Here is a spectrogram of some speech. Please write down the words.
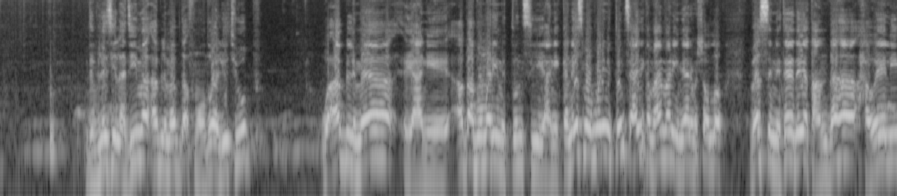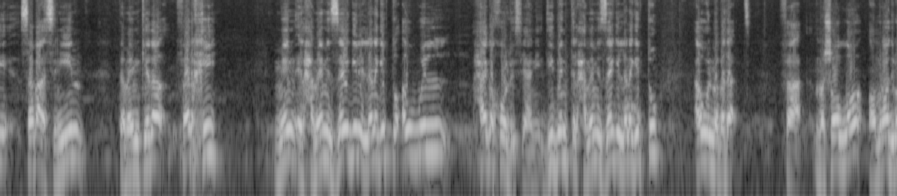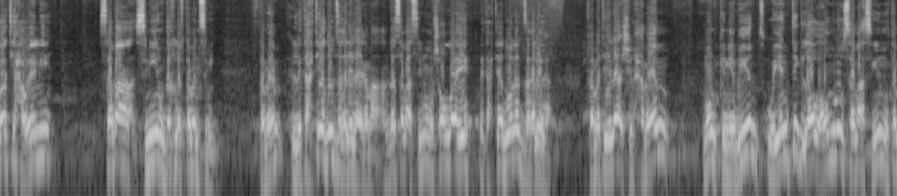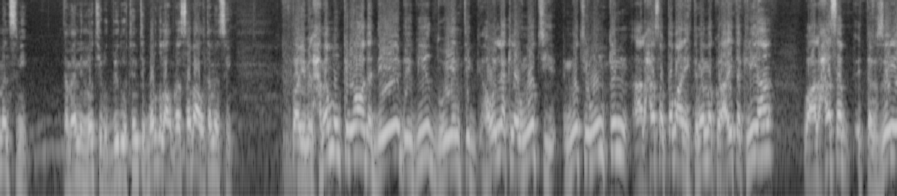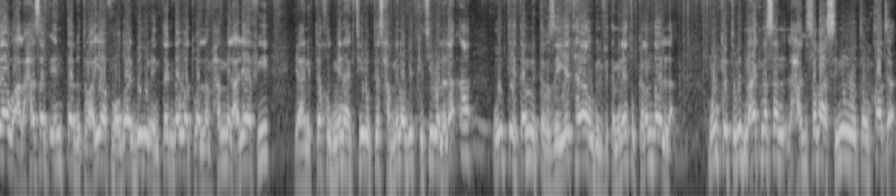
دبلتي القديمة قبل ما أبدأ في موضوع اليوتيوب. وقبل ما يعني أبقى أبو مريم التونسي يعني كان اسمه أبو مريم التونسي عادي كان معايا مريم يعني ما شاء الله. بس النتاية ديت عندها حوالي سبع سنين تمام كده؟ فرخي من الحمام الزاجل اللي أنا جبته أول حاجة خالص. يعني دي بنت الحمام الزاجل اللي أنا جبته أول ما بدأت. فما شاء الله عمرها دلوقتي حوالي سبع سنين وداخلة في ثمان سنين. تمام؟ اللي تحتيها دول زغاليلها يا جماعة. عندها سبع سنين وما شاء الله إيه اللي تحتيها دولت زغاليلها فما تقلقش الحمام ممكن يبيض وينتج لو عمره سبع سنين وثمان سنين. تمام؟ النوتي بتبيض وتنتج برضه لو عمرها سبع وثمان سنين. طيب الحمام ممكن يقعد قد إيه؟ بيبيض وينتج. هقول لك لو نوتي النوتي ممكن على حسب طبعا اهتمامك ورعايتك ليها وعلى حسب التغذية وعلى حسب انت بتراعيها في موضوع البيض والإنتاج دوت ولا محمل عليها فيه يعني بتاخد منها كتير وبتسحب منها بيض كتير ولا لأ وبتهتم بتغذيتها وبالفيتامينات والكلام ده ولا لأ. ممكن تبيض معاك مثلا لحد سبع سنين وتنقطع.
